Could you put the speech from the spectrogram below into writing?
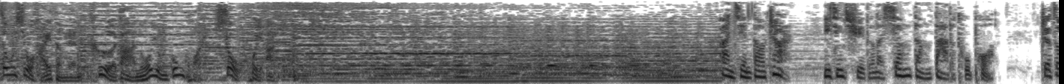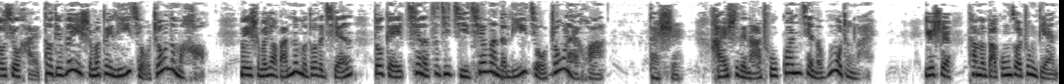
邹秀海等人特大挪用公款受贿案。案件到这儿已经取得了相当大的突破，这邹秀海到底为什么对李九州那么好？为什么要把那么多的钱都给欠了自己几千万的李九州来花？但是还是得拿出关键的物证来。于是他们把工作重点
